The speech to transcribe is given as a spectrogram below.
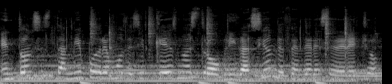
Entonces también podremos decir que es nuestra obligación defender ese derecho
